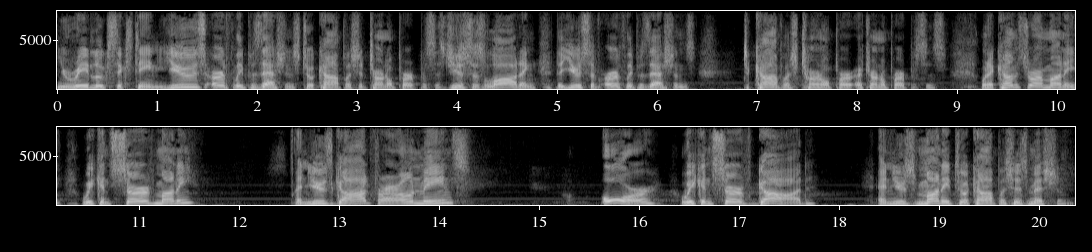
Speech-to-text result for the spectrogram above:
you read Luke 16 use earthly possessions to accomplish eternal purposes Jesus is lauding the use of earthly possessions to accomplish eternal pur- eternal purposes when it comes to our money we can serve money and use God for our own means or we can serve God and use money to accomplish his mission.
